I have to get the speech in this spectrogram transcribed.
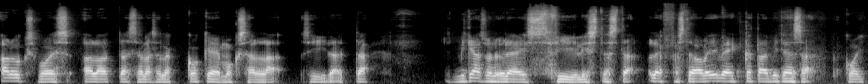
aluksi voisi aloittaa sellaisella kokemuksella siitä, että mikä sun yleisfiilis tästä leffasta oli Veikka, tai miten sä koit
